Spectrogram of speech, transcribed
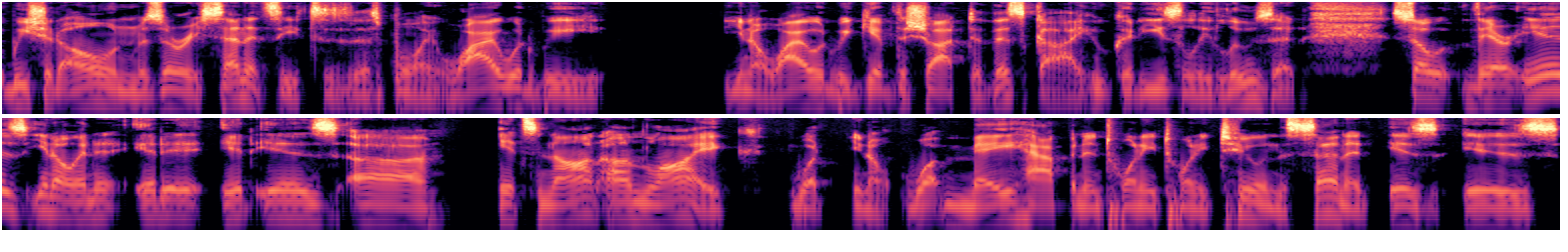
we should own Missouri Senate seats at this point. Why would we, you know, why would we give the shot to this guy who could easily lose it? So there is, you know, and it, it, it is, uh, it's not unlike what you know what may happen in 2022 in the Senate is is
